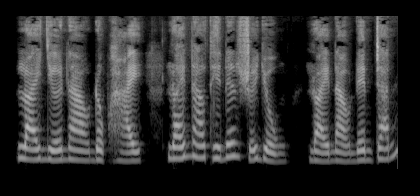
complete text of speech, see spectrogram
loại nhựa nào độc hại, loại nào thì nên sử dụng, loại nào nên tránh.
